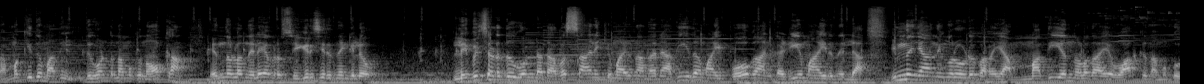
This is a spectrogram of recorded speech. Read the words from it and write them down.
നമുക്കിത് മതി ഇതുകൊണ്ട് നമുക്ക് നോക്കാം എന്നുള്ള നില അവർ സ്വീകരിച്ചിരുന്നെങ്കിലോ? ലഭിച്ചെടുത്ത് കൊണ്ട് അത് അവസാനിക്കുമായിരുന്നു അതിന് അതീതമായി പോകാൻ കഴിയുമായിരുന്നില്ല. ഇന്ന് ഞാൻ നിങ്ങളോട് പറയാം മതി എന്നുള്ളതായ വാക്ക് നമുക്ക്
